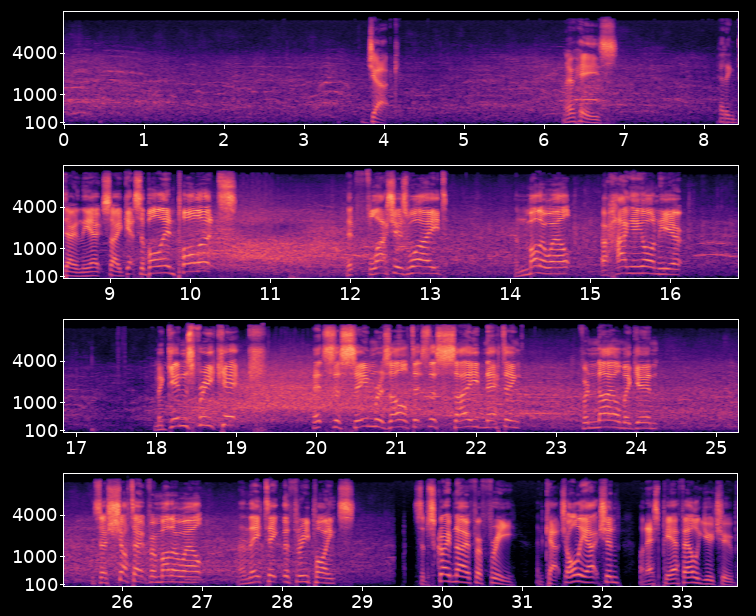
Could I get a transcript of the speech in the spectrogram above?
Jack. Now Hayes. Heading down the outside, gets the ball in, Pawlett! It flashes wide, and Motherwell are hanging on here. McGinn's free kick. It's the same result, it's the side netting for Niall McGinn. It's a shutout for Motherwell. and they take the three points. Subscribe now for free and catch all the action on SPFL YouTube.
